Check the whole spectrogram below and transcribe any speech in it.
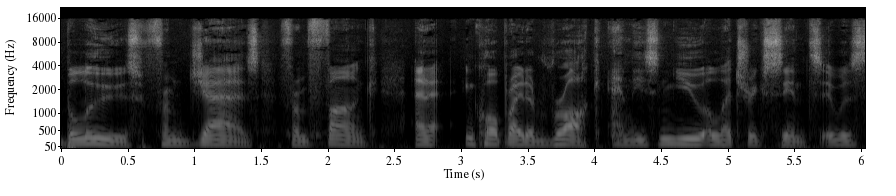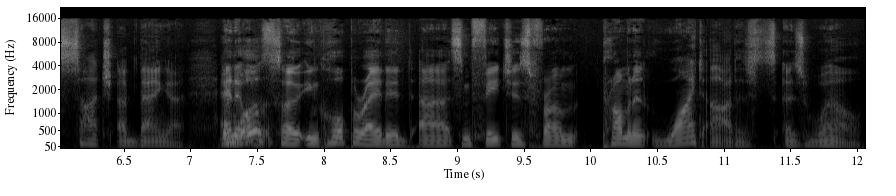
blues, from jazz, from funk, and it incorporated rock and these new electric synths. It was such a banger, and it, was. also incorporated uh, some features from prominent white artists as well.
